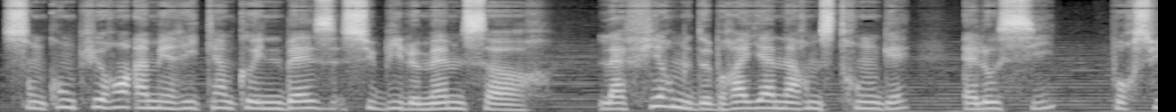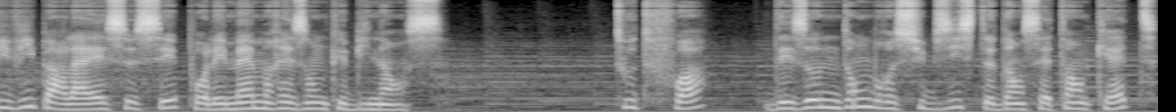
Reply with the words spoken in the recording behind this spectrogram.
son concurrent américain Coinbase subit le même sort. La firme de Brian Armstrong elle aussi, poursuivi par la SEC pour les mêmes raisons que Binance. Toutefois, des zones d'ombre subsistent dans cette enquête,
